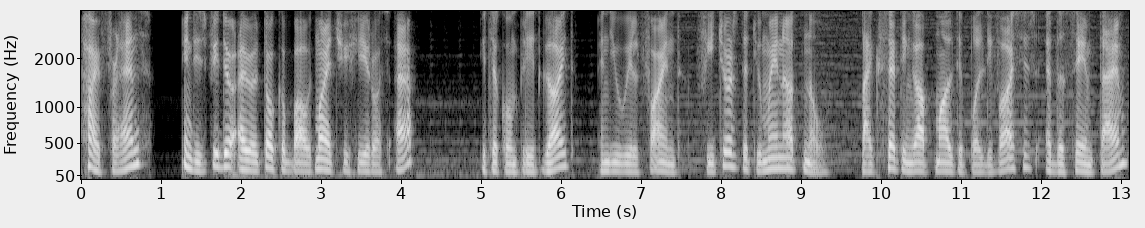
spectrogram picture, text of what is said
Hi friends! In this video I will talk about My Chihiros app. It's a complete guide and you will find features that you may not know, like setting up multiple devices at the same time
